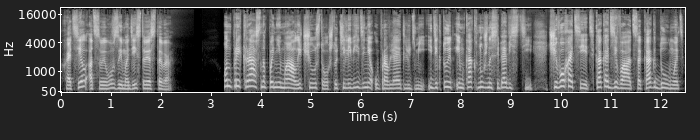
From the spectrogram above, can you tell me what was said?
хотел от своего взаимодействия с ТВ? Он прекрасно понимал и чувствовал, что телевидение управляет людьми и диктует им, как нужно себя вести, чего хотеть, как одеваться, как думать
